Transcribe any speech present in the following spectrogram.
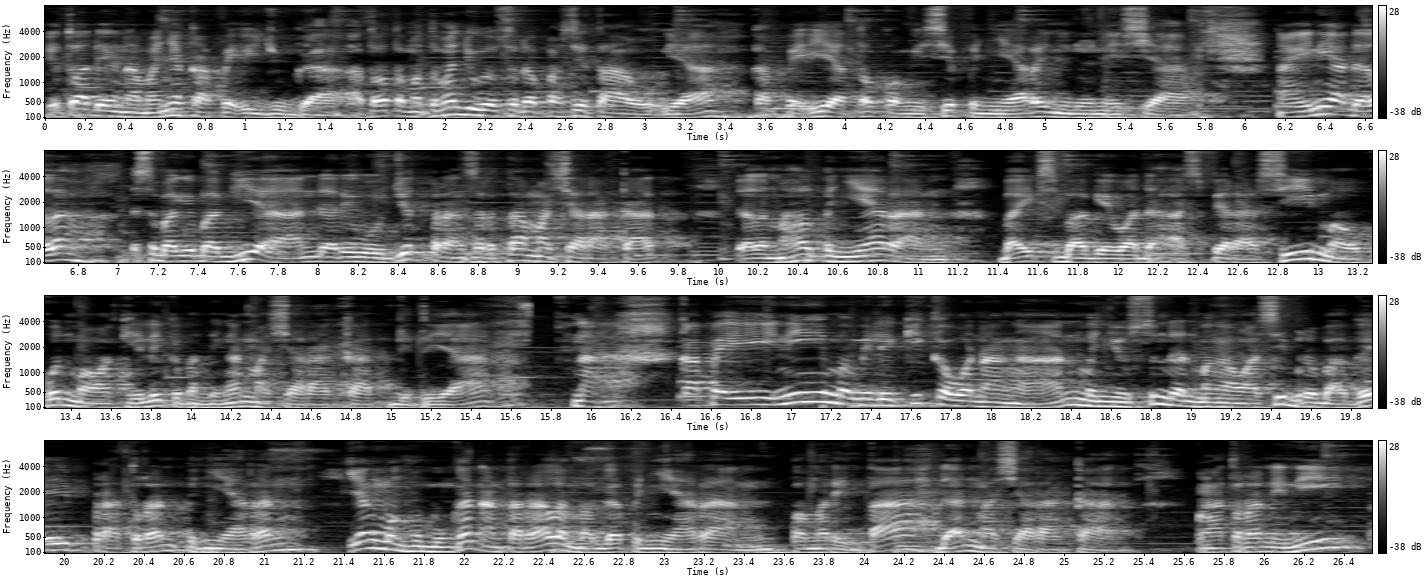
itu ada yang namanya KPI juga, atau teman-teman juga sudah pasti tahu ya, KPI atau Komisi Penyiaran Indonesia. Nah ini adalah sebagai bagian dari wujud peran serta masyarakat dalam hal penyiaran, baik sebagai wadah aspirasi maupun mewakili kepentingan masyarakat gitu ya. Nah KPI ini memiliki kewenangan menyusun dan mengawasi berbagai peraturan penyiaran yang menghubungkan antara lembaga penyiaran, pemerintah, dan masyarakat. Pengaturan ini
